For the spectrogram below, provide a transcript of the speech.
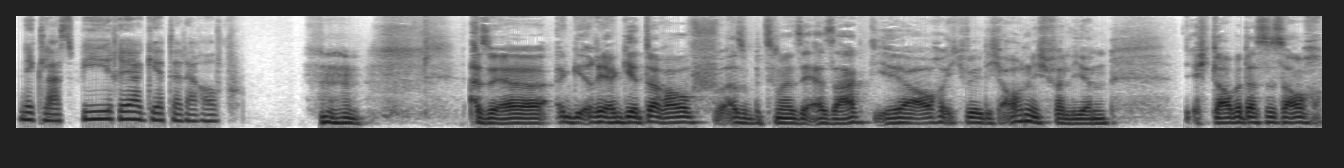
Niklas, wie reagiert er darauf? Also er reagiert darauf, also beziehungsweise er sagt ihr ja auch, ich will dich auch nicht verlieren. Ich glaube, das ist auch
